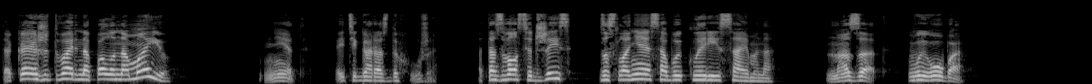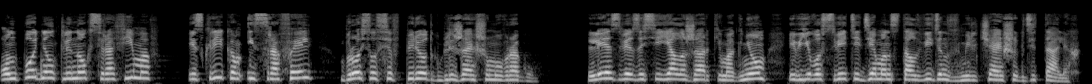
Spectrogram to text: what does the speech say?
«Такая же тварь напала на Майю?» «Нет, эти гораздо хуже», — отозвался Джейс, заслоняя собой Клэри и Саймона. «Назад! Вы оба!» Он поднял клинок Серафимов и с криком «Исрафель!» бросился вперед к ближайшему врагу. Лезвие засияло жарким огнем, и в его свете демон стал виден в мельчайших деталях.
